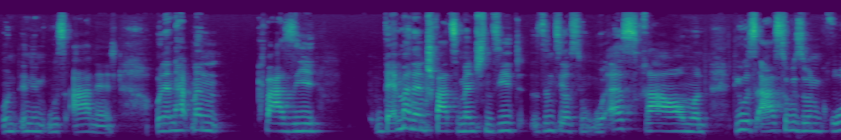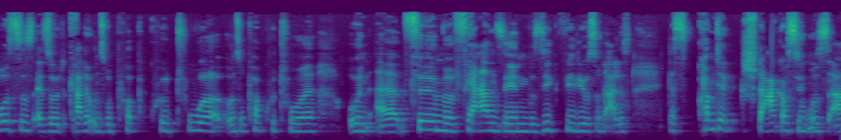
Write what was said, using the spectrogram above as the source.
und in den USA nicht. Und dann hat man quasi wenn man denn schwarze Menschen sieht, sind sie aus dem US-Raum und die USA ist sowieso ein großes, also gerade unsere Popkultur, unsere Popkultur und äh, Filme, Fernsehen, Musikvideos und alles, das kommt ja stark aus den USA.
